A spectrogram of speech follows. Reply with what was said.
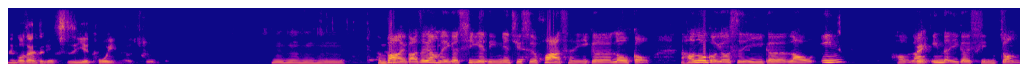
能够在这个事业脱颖而出。嗯哼哼哼。很棒哎，把这样的一个企业理念其实画成一个 logo，然后 logo 又是一个老鹰，好、哦、老鹰的一个形状，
